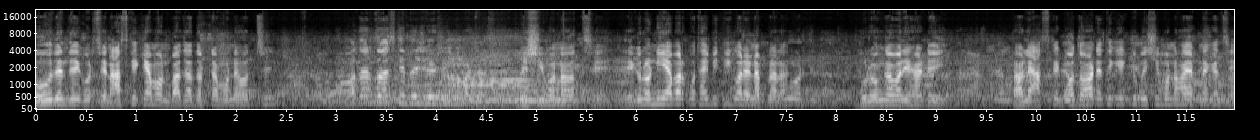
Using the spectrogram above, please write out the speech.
বহুদিন থেকে করছেন। আজকে কেমন? বাজার দরটা মনে হচ্ছে? বাজার তো আজকে বেশি বেশি মনে হয় বেশি মনে হচ্ছে। এগুলো নিয়ে আবার কোথায় বিক্রি করেন আপনারা? বুরঙ্গাবাড়ি হাটেই। তাহলে আজকে গত হাটে থেকে একটু বেশি মনে হয় আপনার কাছে?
